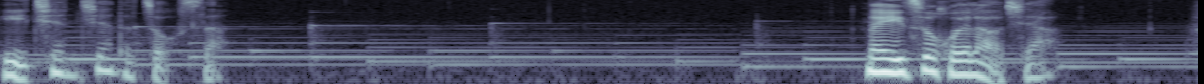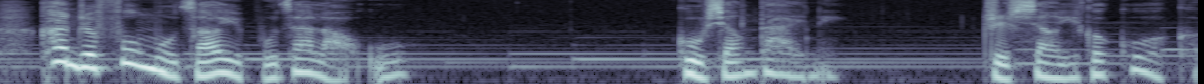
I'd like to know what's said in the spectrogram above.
已渐渐的走散。每一次回老家，看着父母早已不在老屋，故乡待你，只像一个过客。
